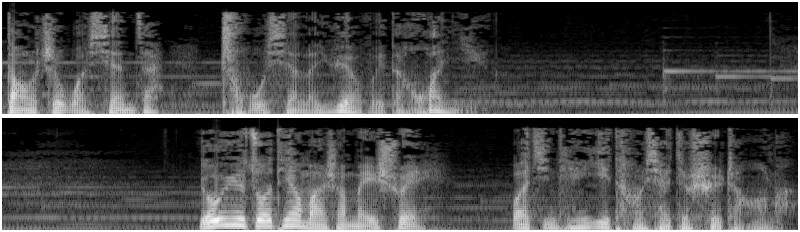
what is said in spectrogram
导致我现在出现了岳伟的幻影。由于昨天晚上没睡，我今天一躺下就睡着了。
